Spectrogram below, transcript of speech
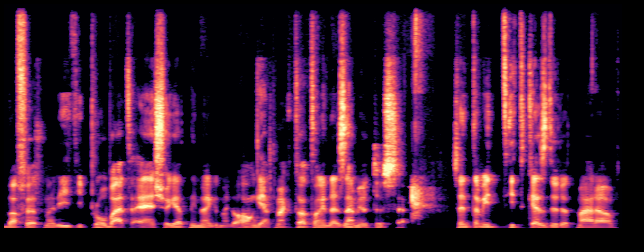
Buffert, mert így, így próbálta elsögetni, meg, meg a hangját megtartani, de ez nem jött össze. Szerintem itt, itt kezdődött már a,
